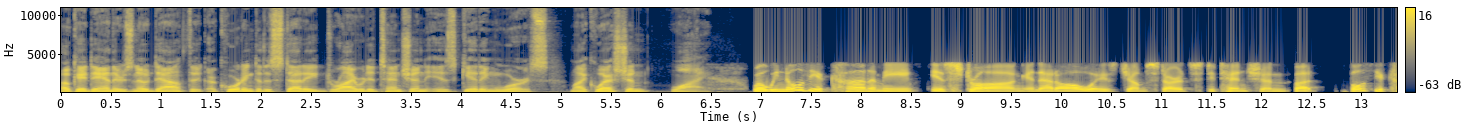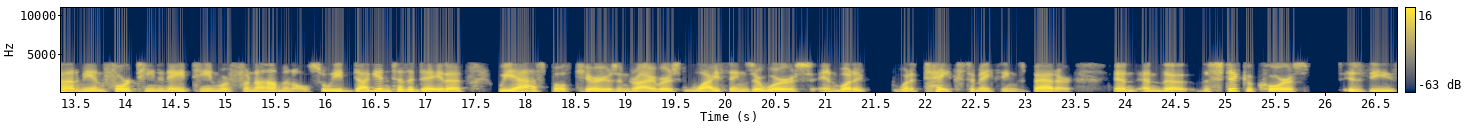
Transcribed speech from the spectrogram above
Okay, Dan, there's no doubt that according to the study, driver detention is getting worse. My question why? Well, we know the economy is strong, and that always jumpstarts detention. But both the economy in 14 and 18 were phenomenal. So we dug into the data. We asked both carriers and drivers why things are worse and what it what it takes to make things better. And and the the stick, of course, is these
